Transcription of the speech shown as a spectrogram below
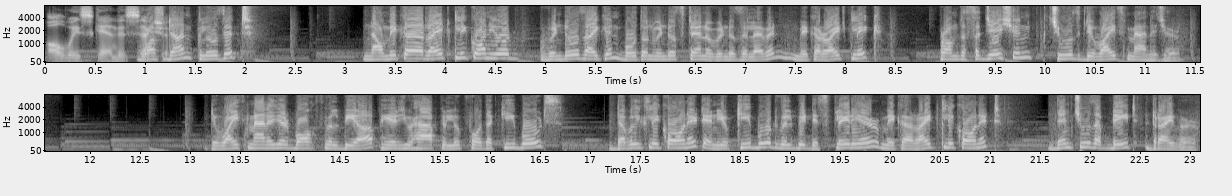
Always scan this once section. done close it. Now make a right click on your windows icon both on windows 10 or windows 11 make a right click from the suggestion, choose device manager. Device manager box will be up. Here you have to look for the keyboards. Double click on it and your keyboard will be displayed here. Make a right click on it. Then choose update driver.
